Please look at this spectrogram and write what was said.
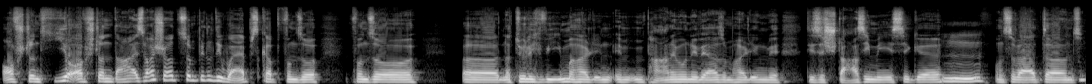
Aufstand hier, Aufstand da. Es war schon so ein bisschen die Vibes gehabt von so, von so äh, natürlich wie immer halt in, im, im Panem-Universum halt irgendwie dieses Stasi-mäßige Mhm. und so weiter und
